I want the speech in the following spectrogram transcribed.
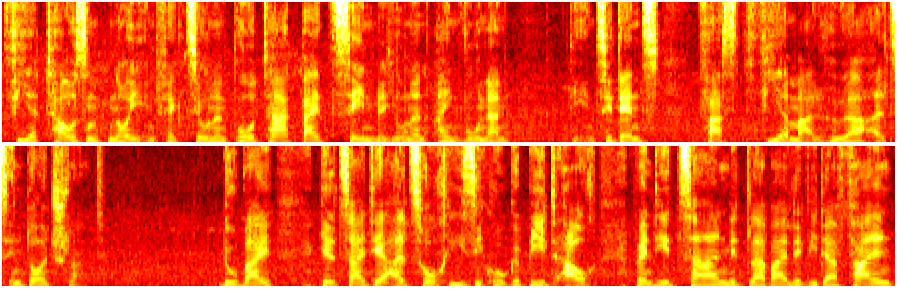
4000 Neuinfektionen pro Tag bei 10 Millionen Einwohnern. Die Inzidenz fast viermal höher als in Deutschland. Dubai gilt seither als Hochrisikogebiet, auch wenn die Zahlen mittlerweile wieder fallen,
